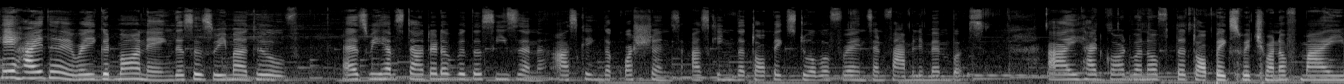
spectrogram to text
Hey, hi there, very good morning. This is Rima Dhuv. As we have started up with the season, asking the questions, asking the topics to our friends and family members. I had got one of the topics which one of my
